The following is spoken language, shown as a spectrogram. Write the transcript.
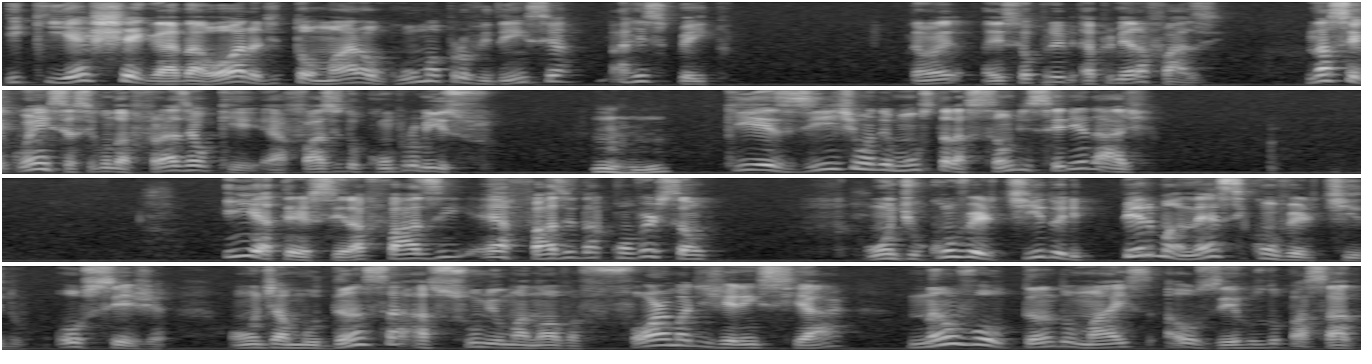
E que é chegada a hora de tomar alguma providência a respeito. Então, essa é a primeira fase. Na sequência, a segunda frase é o que? É a fase do compromisso. Uhum. Que exige uma demonstração de seriedade. E a terceira fase é a fase da conversão, onde o convertido ele permanece convertido, ou seja, onde a mudança assume uma nova forma de gerenciar não voltando mais aos erros do passado.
